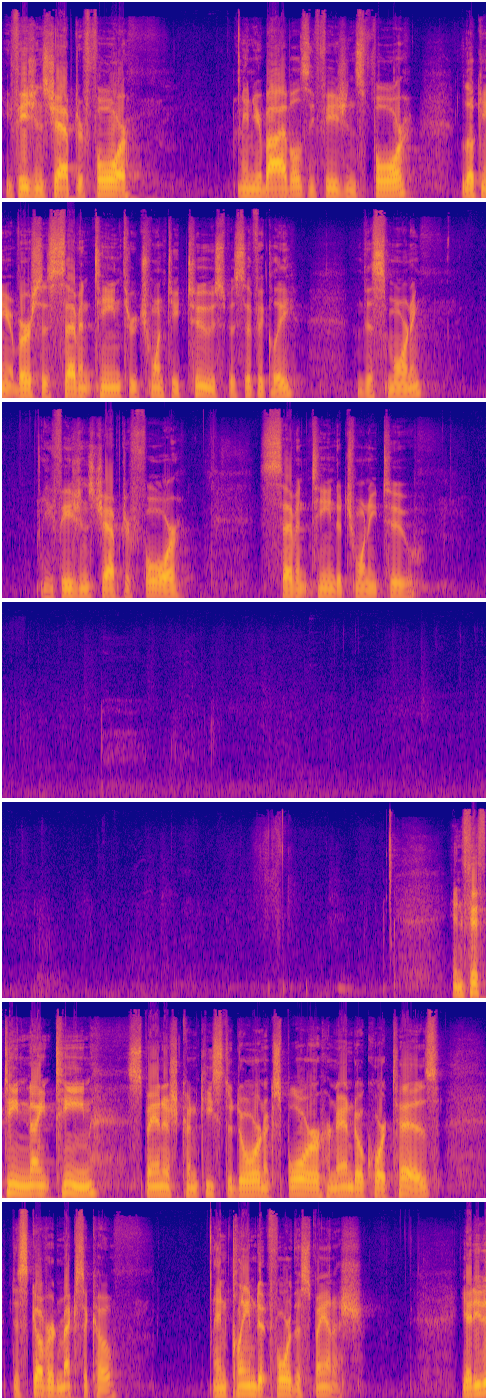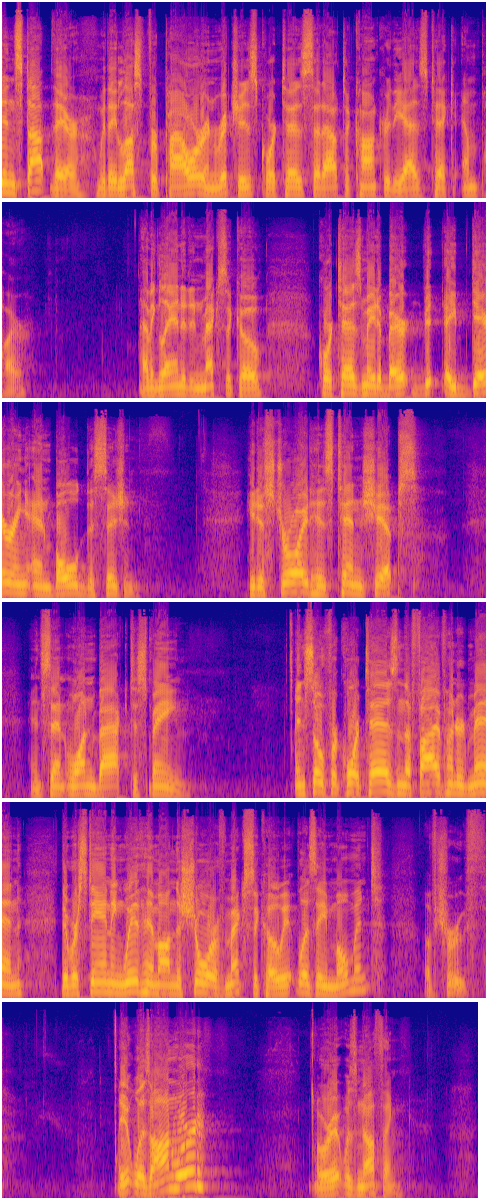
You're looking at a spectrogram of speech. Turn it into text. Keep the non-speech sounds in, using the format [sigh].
Ephesians chapter 4 in your Bibles, Ephesians 4, looking at verses 17 through 22 specifically this morning. Ephesians chapter 4, 17 to 22. In 1519, Spanish conquistador and explorer Hernando Cortez discovered Mexico and claimed it for the Spanish. Yet he didn't stop there. With a lust for power and riches, Cortez set out to conquer the Aztec Empire. Having landed in Mexico, Cortez made a, a daring and bold decision. He destroyed his ten ships and sent one back to Spain. And so, for Cortez and the 500 men that were standing with him on the shore of Mexico, it was a moment of truth. It was onward or it was nothing.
